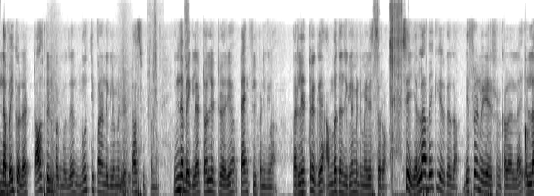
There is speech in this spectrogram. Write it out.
இந்த பைக்கோட டாப் ஸ்பீட் பார்க்கும்போது நூற்றி பன்னெண்டு கிலோமீட்டர் டாப் ஸ்பீட் பண்ணும். இந்த பைக்கில் டுவெல் லிட்டர் வரையும் டேங்க் ஃபில் பண்ணிக்கலாம். பர் லிட்டருக்கு ஐம்பத்தஞ்சு கிலோமீட்டர் மைலேஜ் தரும். சரி எல்லா பைக்லையும் இருக்கிறது தான். டிஃப்ரெண்ட் வேரியேஷன் கலரில் எல்லா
